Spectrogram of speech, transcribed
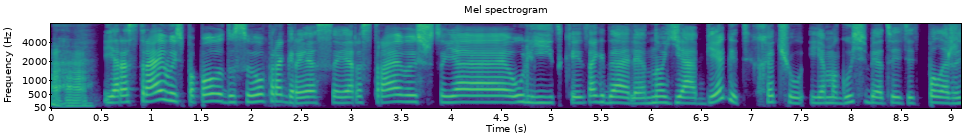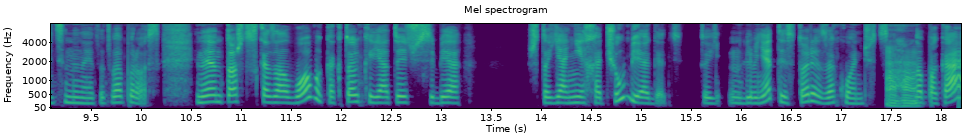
Ага. Я расстраиваюсь по поводу своего прогресса, я расстраиваюсь, что я улитка и так далее. Но я бегать хочу, и я могу себе ответить положительно на этот вопрос. И, наверное, то, что сказал Вова, как только я отвечу себе, что я не хочу бегать, то ну, для меня эта история закончится. Ага. Но пока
